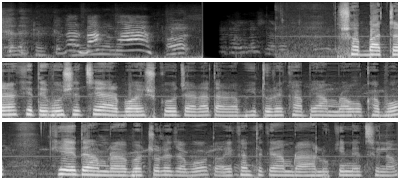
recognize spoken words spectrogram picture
জাল খায়। সব বাচ্চারা খেতে বসেছে আর বয়স্ক যারা, তারা ভিতরে খাবে, আমরাও খাব। খেয়ে দিয়ে আমরা আবার চলে যাব। তো এখান থেকে আমরা আলু কিনেছিলাম।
